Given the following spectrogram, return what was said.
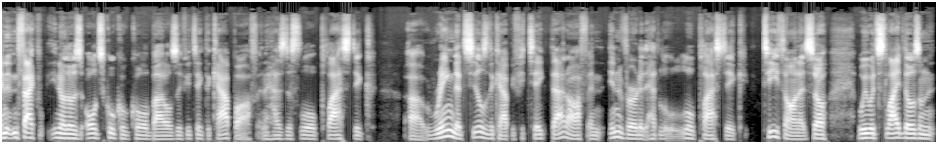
and in fact, you know those old school Coca-Cola bottles. If you take the cap off, and it has this little plastic uh, ring that seals the cap. If you take that off and invert it, it had little, little plastic teeth on it. So we would slide those on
